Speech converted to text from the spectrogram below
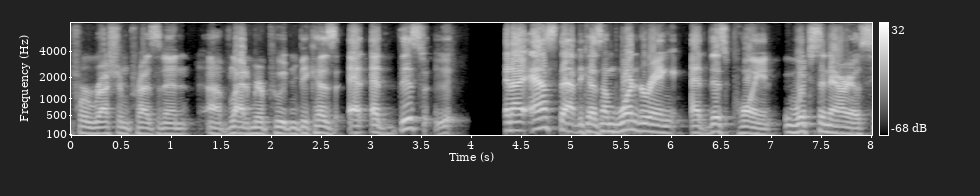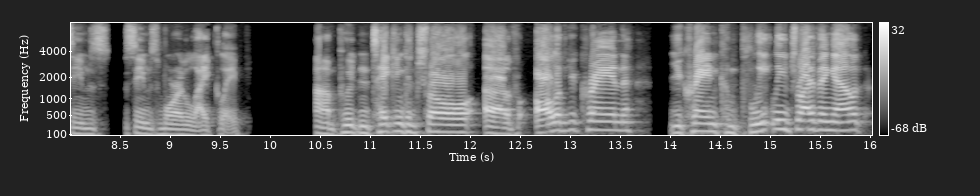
for Russian President uh, Vladimir Putin? Because at, at this, and I ask that because I'm wondering at this point which scenario seems seems more likely. Um, Putin taking control of all of Ukraine, Ukraine completely driving out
